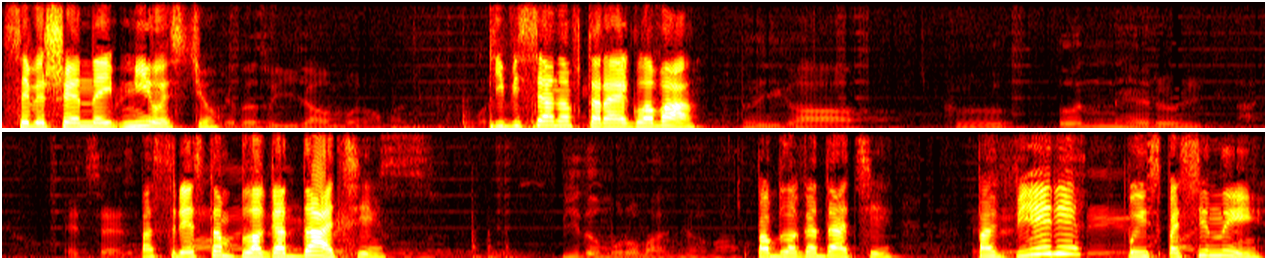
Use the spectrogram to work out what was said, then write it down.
совершенной милостью. Ефесянам 2 глава. Посредством благодати. По благодати. По вере вы спасены.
